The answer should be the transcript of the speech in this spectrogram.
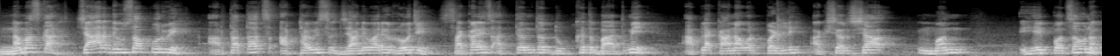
नमस्कार. चार दिवसापूर्वी अर्थातच अठ्ठावीस जानेवारी रोजी सकाळीच अत्यंत दुःखद बातमी आपल्या कानावर पडली. अक्षरशः मन हे पचवणं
